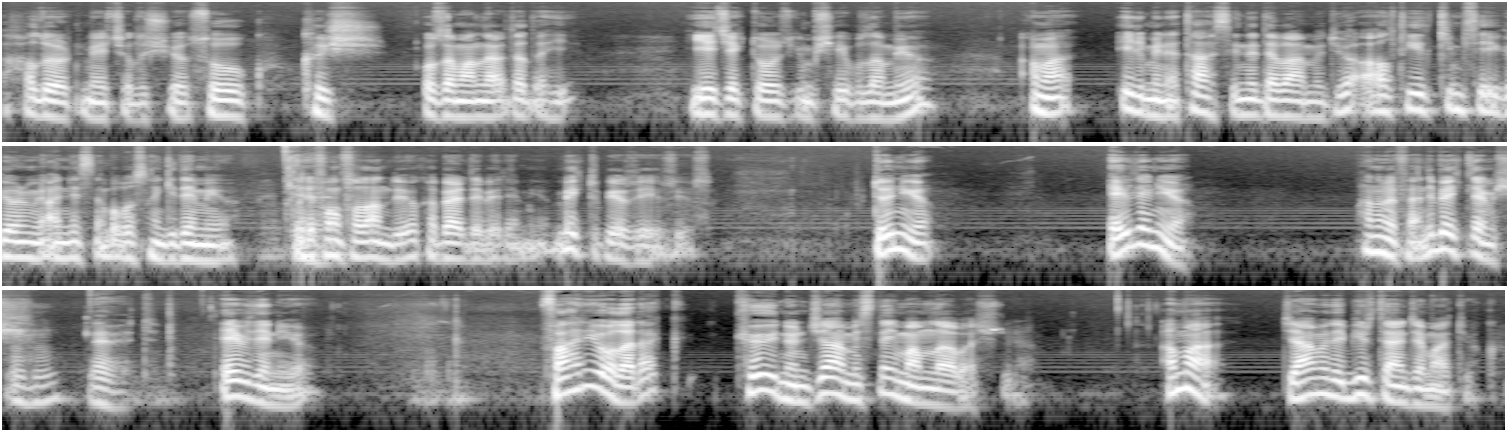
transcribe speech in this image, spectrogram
halı örtmeye çalışıyor. Soğuk, kış o zamanlarda dahi. Yiyecek doğru düzgün bir şey bulamıyor. Ama ilmine, tahsiline devam ediyor. 6 yıl kimseyi görmüyor. Annesine, babasına gidemiyor. Telefon Evet. falan da yok, haber de veremiyor. Mektup yazıyor, yazıyorsun. Dönüyor. Evleniyor. Hanımefendi beklemiş. Hı hı. Evet. Evleniyor. Fahri olarak köyünün camisine imamlığa başlıyor. Ama camide bir tane cemaat yok.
